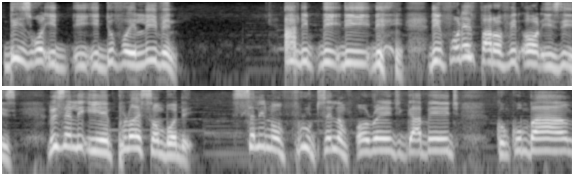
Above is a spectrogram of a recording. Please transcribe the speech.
This is what he, he, he do for a living. And the, the, the, the, the funniest part of it all is this. Recently, he employed somebody selling of fruit, selling of orange, garbage, cucumber,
